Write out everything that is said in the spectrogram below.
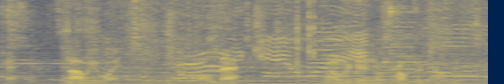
Okay, now we wait. Hold that. Now we're doing a proper job.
